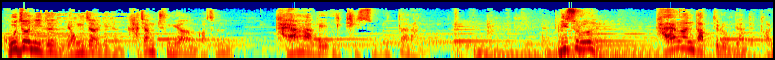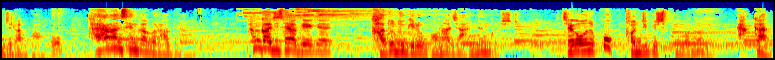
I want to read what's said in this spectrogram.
고전이든 명작이든 가장 중요한 것은 다양하게 읽힐 수 있다는 겁니다. 미술은 다양한 답들을 우리한테 던지라고 하고 다양한 생각을 하게 합니다. 한 가지 생각에게 가둬두기를 원하지 않는 것이죠. 제가 오늘 꼭 던지고 싶은 거는 약간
